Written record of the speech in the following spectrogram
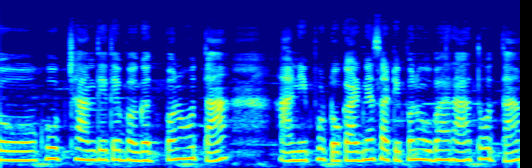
तो खूप छान तिथे बघत पण होता आणि फोटो काढण्यासाठी पण उभा राहत होता.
